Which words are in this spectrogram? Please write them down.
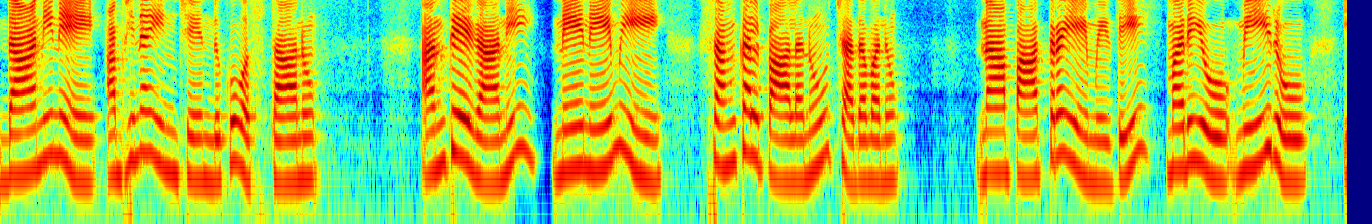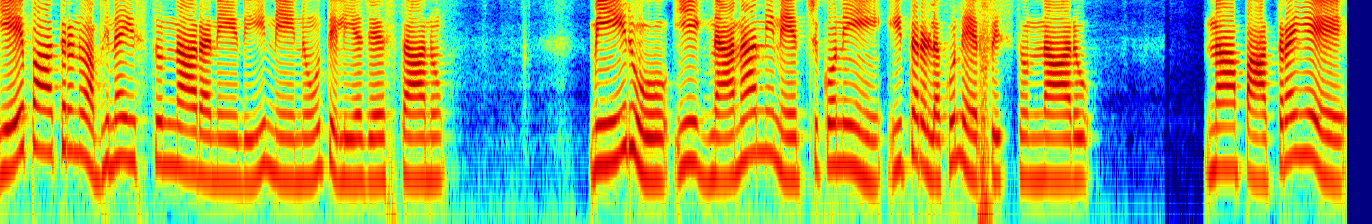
దానినే అభినయించేందుకు వస్తాను. అంతేగాని నేనేమి సంకల్పాలను చదవను. నా పాత్ర ఏమిటి? మరియు మీరు ఏ పాత్రను అభినయిస్తున్నారనేది నేను తెలియజేస్తాను. మీరు ఈ జ్ఞానాన్ని నేర్చుకొని ఇతరులకు నేర్పిస్తున్నారు. నా పాత్రయే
